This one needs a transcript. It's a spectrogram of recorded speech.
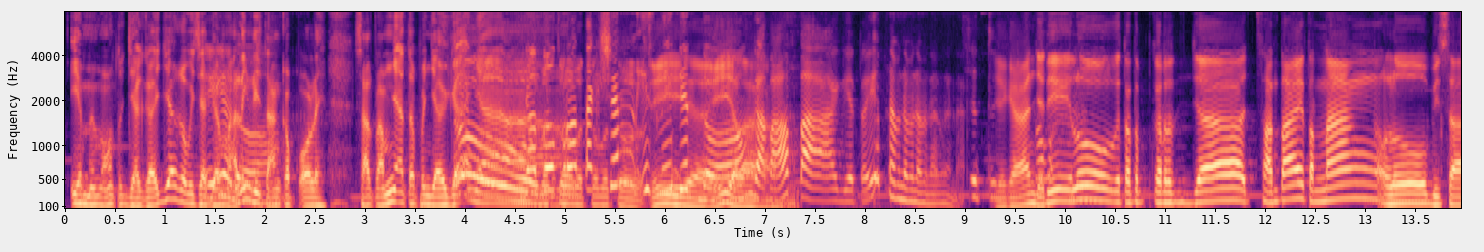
ya memang untuk jaga aja kalau bisa ada Iya maling dong. ditangkap oleh satpamnya atau penjaganya. Double betul, betul, protection betul. is needed Iya, dong. iyalah. Nggak apa-apa gitu. Iya benar benar benar benar benar. Setuju. Ya kan, jadi lu tetap kerja santai, tenang, lu bisa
